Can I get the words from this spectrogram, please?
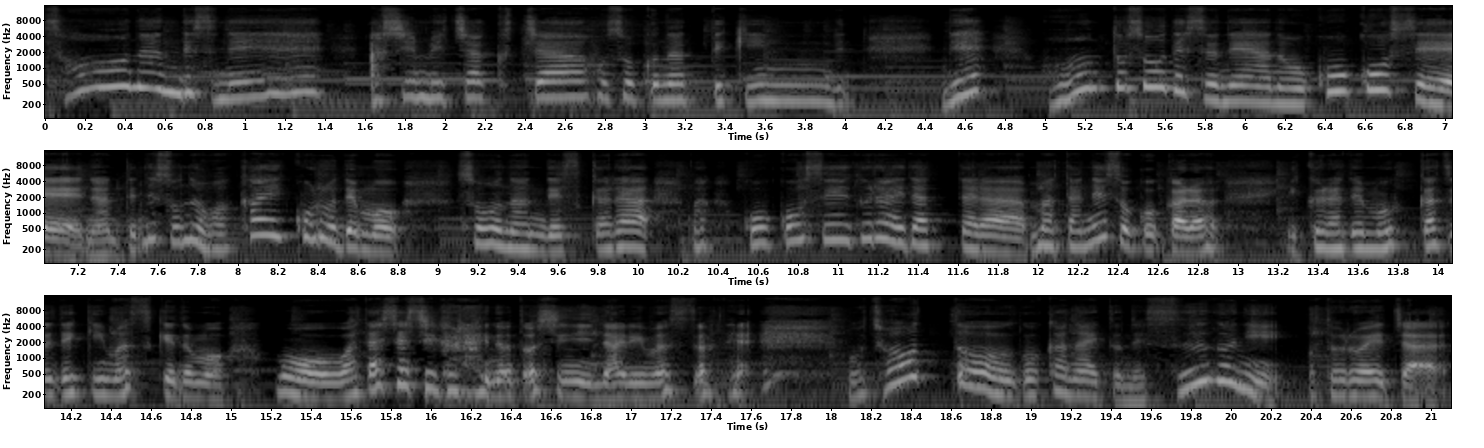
そうなんですね。足めちゃくちゃ細くなって筋、ね、ほんとそうですよね。あの、高校生なんてね、そんな若い頃でもそうなんですから、まあ、高校生ぐらいだったら、またね、そこからいくらでも復活できますけども、もう私たちぐらいの年になりますとね、もうちょっと動かないとね、すぐに衰えちゃう。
